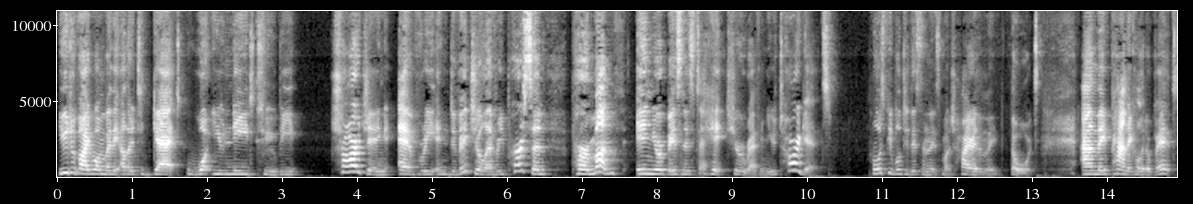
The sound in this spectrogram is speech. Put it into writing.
You divide one by the other to get what you need to be charging every individual, every person per month in your business to hit your revenue target. Most people do this and it's much higher than they thought. And they panic a little bit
